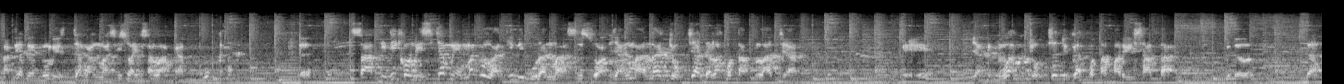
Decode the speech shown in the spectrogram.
tadi ada yang tulis jangan mahasiswa yang salahkan. Bukan. Ya. saat ini kondisinya memang lagi liburan mahasiswa. Yang mana Jogja adalah kota pelajar. Oke. Yang kedua Jogja juga kota pariwisata. Gitu Nah,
